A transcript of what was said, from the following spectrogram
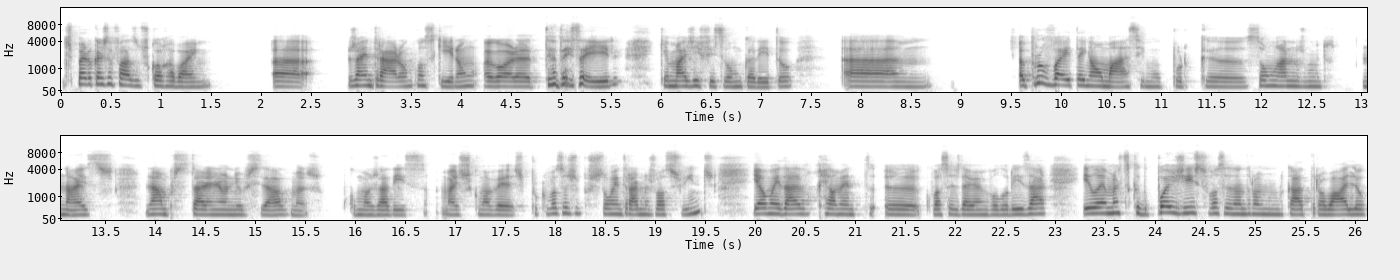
espero que esta fase vos corra bem. Uh, já entraram, conseguiram, agora tentem sair, que é mais difícil um bocadito. Um, aproveitem ao máximo porque são anos muito nice, não por estarem na universidade, mas como eu já disse mais que uma vez, porque vocês estão a entrar nos vossos 20 e é uma idade realmente uh, que vocês devem valorizar. E lembrem-se que depois disso vocês entram no mercado de trabalho,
